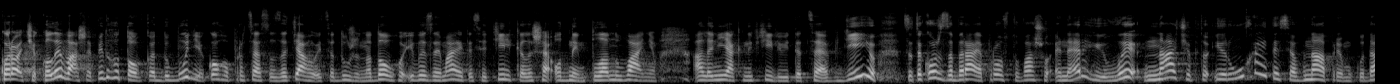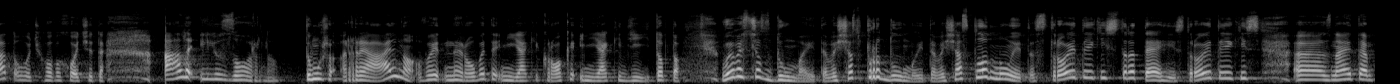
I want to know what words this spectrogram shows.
Коротше, коли ваша підготовка до будь-якого процесу затягується дуже надовго, і ви займаєтеся тільки лише одним плануванням, але ніяк не втілюєте це в дію, це також забирає просто вашу енергію. Ви, начебто, і рухаєтеся в напрямку да, того, чого ви хочете, але ілюзорно. Тому що реально ви не робите ніякі кроки і ніякі дії. Тобто ви весь час думаєте, ви час продумуєте, ви час плануєте, строїте якісь стратегії, строїте якісь, е, знаєте,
